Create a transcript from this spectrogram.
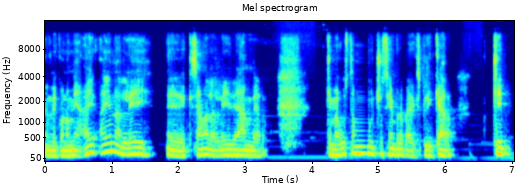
en la economía. Hay, hay una ley eh, que se llama la ley de Amber, que me gusta mucho siempre para explicar que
